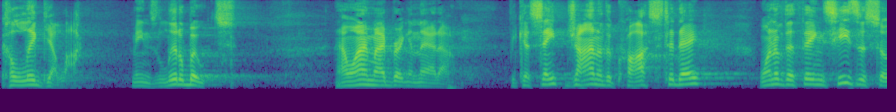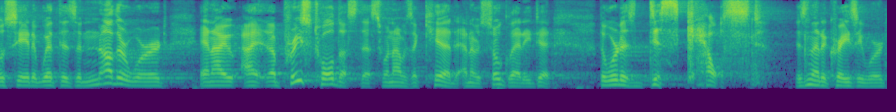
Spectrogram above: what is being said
Caligula means little boots. Now, why am I bringing that up? Because St. John of the Cross today one of the things he's associated with is another word, and I, I, a priest told us this when I was a kid, and I was so glad he did. The word is discalced. Isn't that a crazy word?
